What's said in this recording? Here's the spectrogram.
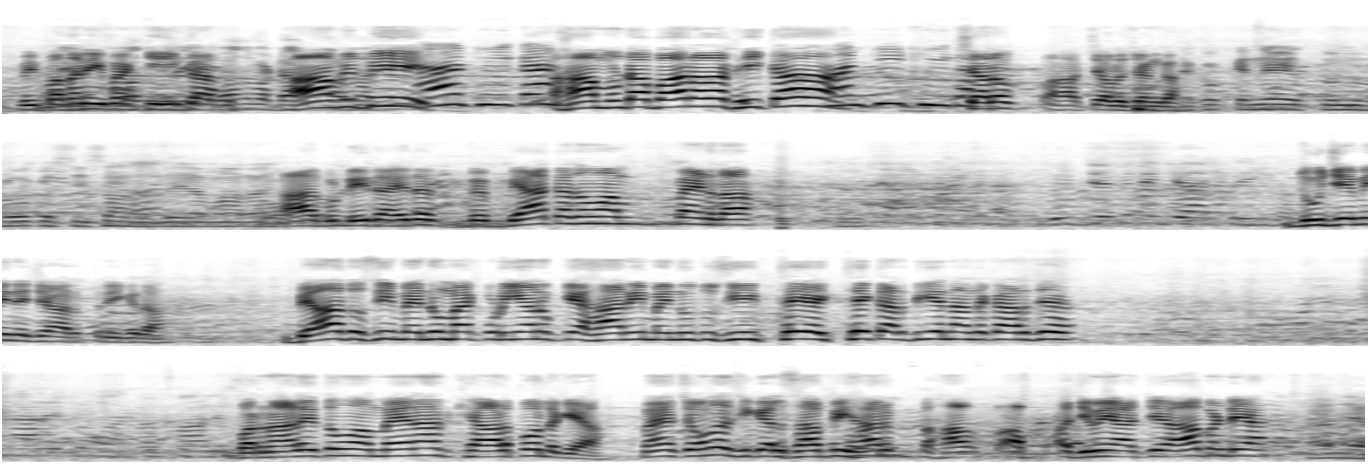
ਵੀ ਪਤਾ ਨਹੀਂ ਮੈਂ ਕੀ ਕਰ ਹਾਂ ਬੀਬੀ। ਹਾਂ। ਠੀਕ ਹੈ। ਹਾਂ ਮੁੰਡਾ ਬਾਹਰ ਵਾਲਾ ਠੀਕ ਆ? ਹਾਂਜੀ ਠੀਕ ਹੈ ਚਲੋ ਹਾਂ ਚਲੋ ਚੰਗਾ। ਦੇਖੋ ਕਿੰਨੇ ਤੁਹਾਨੂੰ ਲੋਕ ਸੀਸਾਂ ਦਿੰਦੇ ਆ ਮਹਾਰਾਜ। ਆ ਗੁੱਡੀ ਦਾ ਇਹਦਾ ਵਿਆਹ ਕਦੋਂ ਆ ਭੈਣ ਦਾ? ਦੂਜੇ ਮਹੀਨੇ 4 ਤਰੀਕ ਦਾ। ਵਿਆਹ ਤੁਸੀਂ ਮੈਨੂੰ, ਮੈਂ ਕੁੜੀਆਂ ਨੂੰ ਕਿਹਾ ਨਹੀਂ, ਮੈਨੂੰ ਤੁਸੀਂ ਇੱਥੇ ਇੱਥੇ ਕਰ ਦਈਏ ਆਨੰਦ ਕਾਰਜ। ਬਰਨਾਲੇ ਤੋਂ ਆ, ਮੈਂ ਨਾ ਖਿਆਲ ਭੁੱਲ ਗਿਆ। ਮੈਂ ਚਾਹੁੰਦਾ ਸੀ ਗੱਲ ਸਾਹਿਬ ਵੀ ਹਰ ਹ- ਜਿਵੇਂ ਅੱਜ ਆ ਵੰਡਿਆ,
